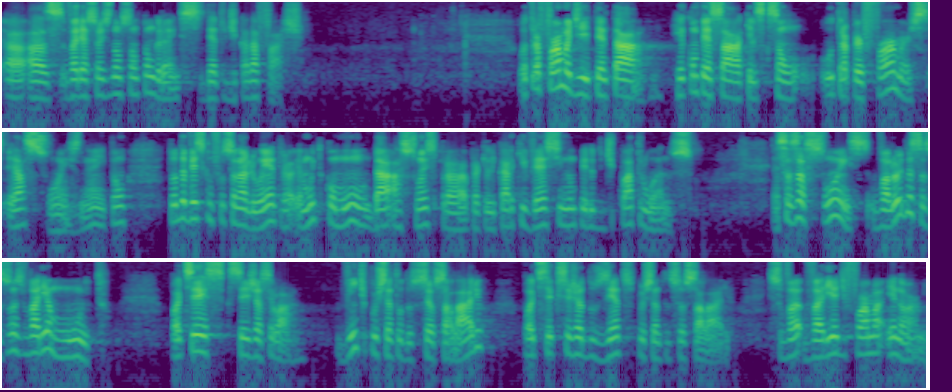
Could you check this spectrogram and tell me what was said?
a, as variações não são tão grandes dentro de cada faixa. Outra forma de tentar recompensar aqueles que são ultra performers é ações. Né? Então, Toda vez que um funcionário entra, é muito comum dar ações para aquele cara que veste num período de quatro anos. Essas ações, o valor dessas ações varia muito. Pode ser que seja, sei lá, 20% do seu salário, pode ser que seja 200% do seu salário. Isso varia de forma enorme.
